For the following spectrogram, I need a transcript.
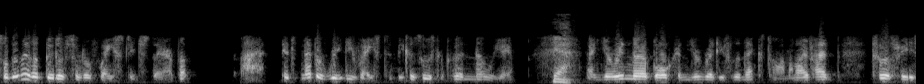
So there is a bit of sort of wastage there, but it's never really wasted because those people then know you Yeah. and you're in their book and you're ready for the next time. And I've had two or three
